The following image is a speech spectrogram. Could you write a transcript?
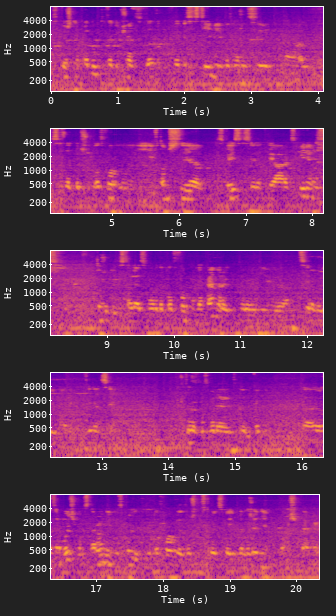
успешные продукты заключаются да, в экосистеме и возможности э, создать большую платформу. И в том числе Spaces и VR Experience тоже предоставляют своего рода платформу для камеры, которую они анонсировали на этой конференции, которая позволяет э, как бы, э, разработчикам сторонним использовать платформу для того, чтобы строить свои приложения при помощи камеры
